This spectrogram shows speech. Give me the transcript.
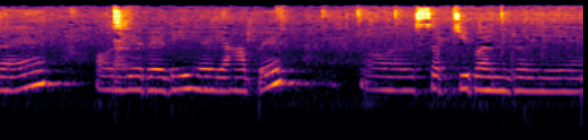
रहे हैं और ये रेडी है यहाँ पे, और सब्ज़ी बन रही है।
